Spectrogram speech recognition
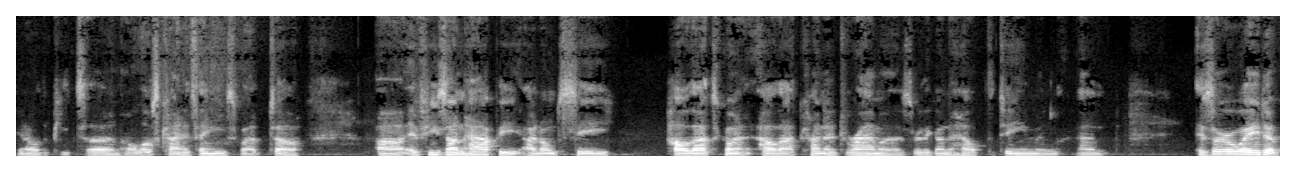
you know the pizza and all those kind of things. But uh, uh, if he's unhappy, I don't see how that's going, how that kind of drama is really going to help the team. And and is there a way to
